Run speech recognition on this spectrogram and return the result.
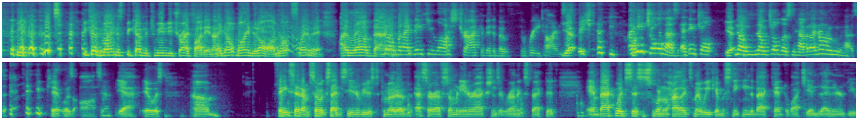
because, because mine has become the community tripod, and I don't mind at all. I'm not slamming it. I love that. No, but I think you lost track of it about three times. Yep. I think Joel has it. I think Joel. Yep. No, no, Joel doesn't have it. I don't know who has it. it was awesome. Yeah, it was. Um, Faye said, "I'm so excited to see interviews to come out of SRF. So many interactions that were unexpected." And Backwoods says this is one of the highlights of my weekend was sneaking in the back tent to watch the end of that interview.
